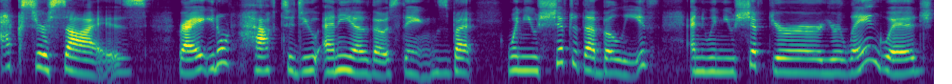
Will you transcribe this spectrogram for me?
exercise, right? You don't have to do any of those things, but when you shift that belief and when you shift your your language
